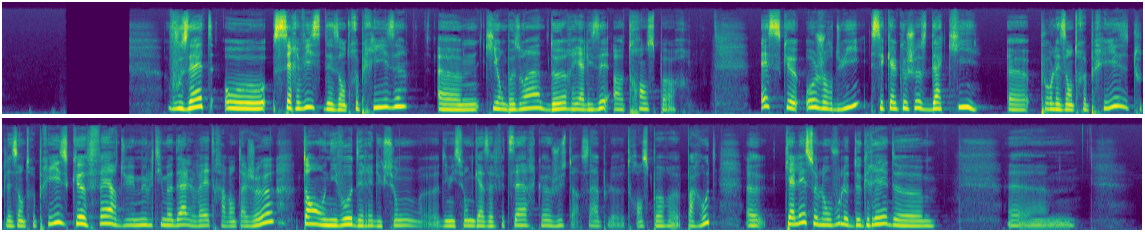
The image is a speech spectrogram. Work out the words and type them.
Vous êtes au service des entreprises euh, qui ont besoin de réaliser un transport. Est-ce que aujourd'hui c'est quelque chose d'acquis euh, pour les entreprises, toutes les entreprises, que faire du multimodal va être avantageux, tant au niveau des réductions euh, d'émissions de gaz à effet de serre que juste un simple transport euh, par route. quel est selon vous le degré de,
